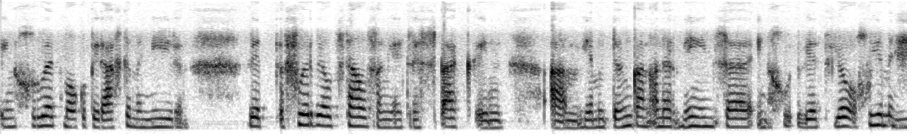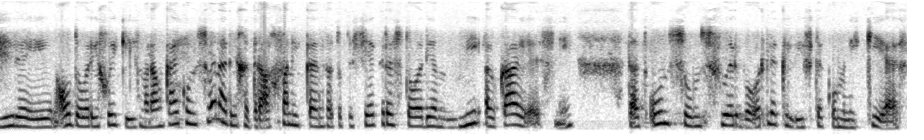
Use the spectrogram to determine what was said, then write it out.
en groot maak op die regte manier en weet 'n voorbeeld stel van jy het respek en um jy moet dink aan ander mense en goed weet ja, goeie maniere hê en al daardie goedjies, maar dan kyk ons so na die gedrag van die kind wat op 'n sekere stadium nie oukei okay is nie, dat ons soms voorwaardelike liefde kommunikeer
